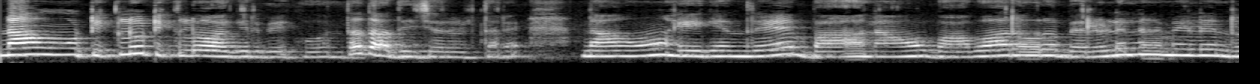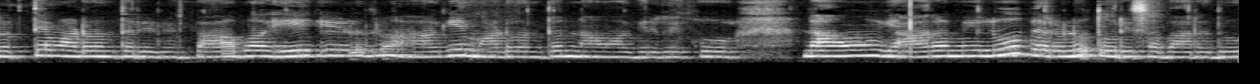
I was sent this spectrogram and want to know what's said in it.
ನಾವು ಟಿಕ್ಲು ಟಿಕ್ಲು ಆಗಿರಬೇಕು ಅಂತ ದಾದೀಜರು ಹೇಳ್ತಾರೆ. ನಾವು ಹೇಗೆ ಅಂದರೆ, ಬಾ, ನಾವು ಬಾಬಾರವರ ಬೆರಳಿನ ಮೇಲೆ ನೃತ್ಯ ಮಾಡುವಂಥವ್ರಿರ್ಬೇಕು ಬಾಬಾ ಹೇಗೆ ಹೇಳಿದ್ರು ಹಾಗೆ ಮಾಡುವಂಥವ್ರು ನಾವು ಆಗಿರಬೇಕು. ನಾವು ಯಾರ ಮೇಲೂ ಬೆರಳು ತೋರಿಸಬಾರದು.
